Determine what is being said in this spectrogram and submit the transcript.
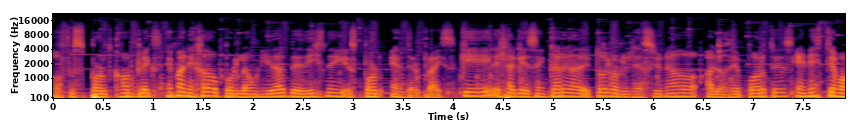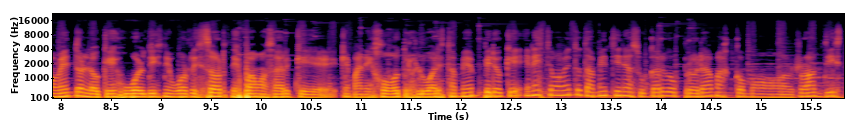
of Sport Complex es manejado por la unidad de Disney Sport Enterprise, que es la que se encarga de todo lo relacionado a los deportes en este momento en lo que es Walt Disney World Resort. Después vamos a ver que, que manejó otros lugares también, pero que en este momento también tiene a su cargo programas como Run Disney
